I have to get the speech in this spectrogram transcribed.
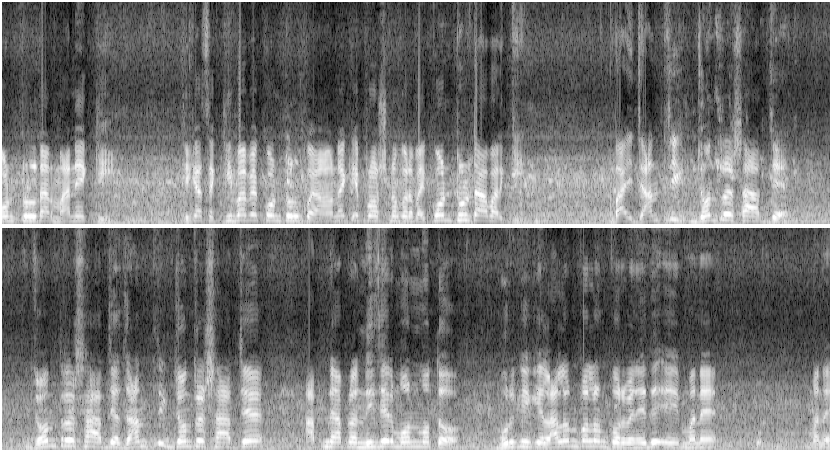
কন্ট্রোলটার মানে কি। ঠিক আছে? কীভাবে কন্ট্রোল করে? অনেকে প্রশ্ন করে, ভাই কন্ট্রোলটা আবার কি? ভাই, যান্ত্রিক যন্ত্রের সাহায্যে যন্ত্রের সাহায্যে, যান্ত্রিক যন্ত্রের সাহায্যে আপনি আপনার নিজের মন মতো মুরগিকে লালন পালন করবেন। এদের মানে মানে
